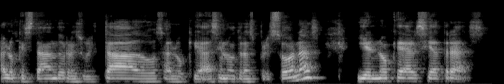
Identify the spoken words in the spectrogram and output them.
a lo que está dando resultados, a lo que hacen otras personas y el no quedarse atrás.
